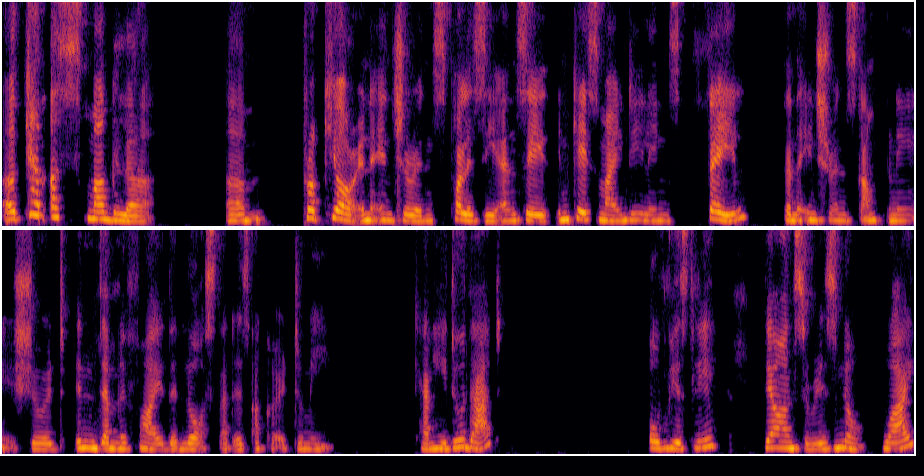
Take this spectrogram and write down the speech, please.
uh, can a smuggler um, procure an insurance policy and say, in case my dealings fail, then the insurance company should indemnify the loss that has occurred to me. Can he do that? Obviously, the answer is no. Why?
